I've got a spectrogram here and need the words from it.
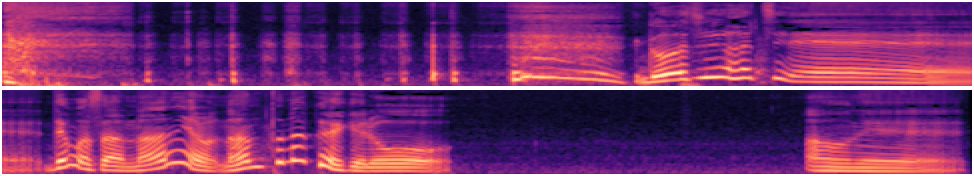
58ね。でもさ、なんやろ、なんとなくやけど、あのね、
